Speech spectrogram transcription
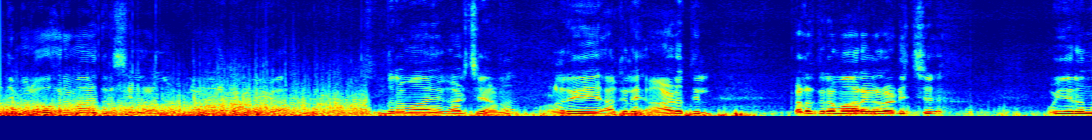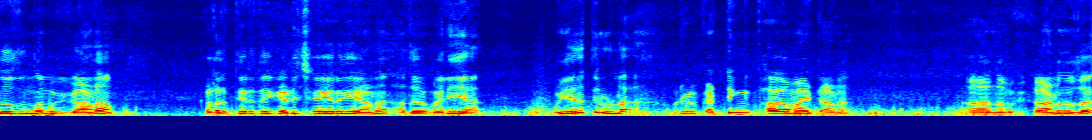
അതിമനോഹരമായ ദൃശ്യങ്ങളാണ് നമുക്ക് കാണാനായിട്ട് സുന്ദരമായ കാഴ്ചയാണ്. വളരെ അകലെ ആഴത്തിൽ കടത്തിരമാലകൾ അടിച്ച് ഉയരുന്നതും നമുക്ക് കാണാം. കടൽത്തീരത്തേക്ക് അടിച്ചു കയറുകയാണ്. അത് വലിയ ഉയരത്തിലുള്ള ഒരു കട്ടിംഗ് ഭാഗമായിട്ടാണ് നമുക്ക് കാണുന്നത്.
